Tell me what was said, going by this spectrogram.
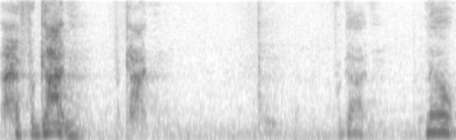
I had forgotten, forgotten. Now,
